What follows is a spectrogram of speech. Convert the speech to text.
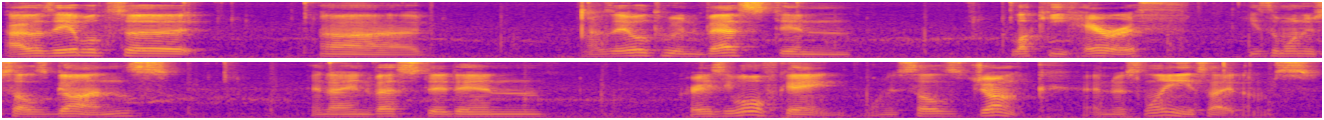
I was able to, uh, I was able to invest in Lucky Harith. He's the one who sells guns, and I invested in Crazy Wolfgang, one who sells junk and miscellaneous items.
